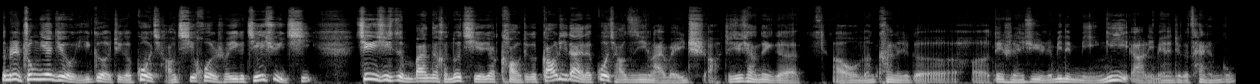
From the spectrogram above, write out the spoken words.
那么这中间就有一个这个过桥期，或者说一个接续期。接续期怎么办呢？很多企业要靠这个高利贷的过桥资金来维持啊。这就像那个啊，我们看的这个呃电视连续剧《人民的名义》啊里面的这个蔡成功。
